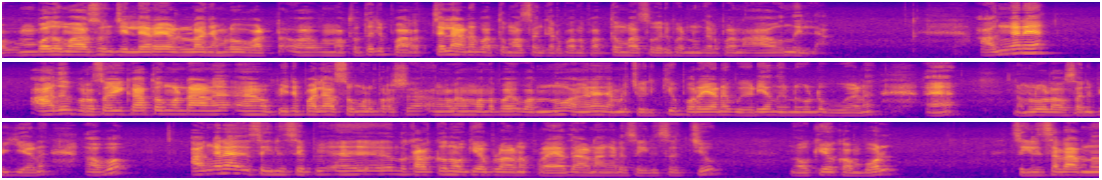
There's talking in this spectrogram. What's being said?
ഒമ്പത് മാസം ചില്ലറയുള്ള നമ്മൾ വട്ട മൊത്തത്തിൽ പറച്ചിലാണ് പത്ത് മാസം ഗർഭം. പത്ത് മാസം ഒരു പെണ്ണും ഗർഭം ആവുന്നില്ല. അങ്ങനെ അത് പ്രസവിക്കാത്തത് കൊണ്ടാണ് പിന്നെ പല അസുഖങ്ങളും പ്രശ്നങ്ങളും വന്നപ്പോൾ വന്നു. അങ്ങനെ നമ്മൾ ചുരുക്കി പറയുകയാണ് വീഡിയോ നീണ്ടുകൊണ്ട് പോവുകയാണ് നമ്മളിവിടെ അവസാനിപ്പിക്കുകയാണ്. അപ്പോൾ അങ്ങനെ ചികിത്സിപ്പി കണക്ക് നോക്കിയപ്പോഴാണ് പ്രേതാണ് അങ്ങനെ ചികിത്സിച്ചു. നോക്കി നോക്കുമ്പോൾ ചികിത്സ അന്ന്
